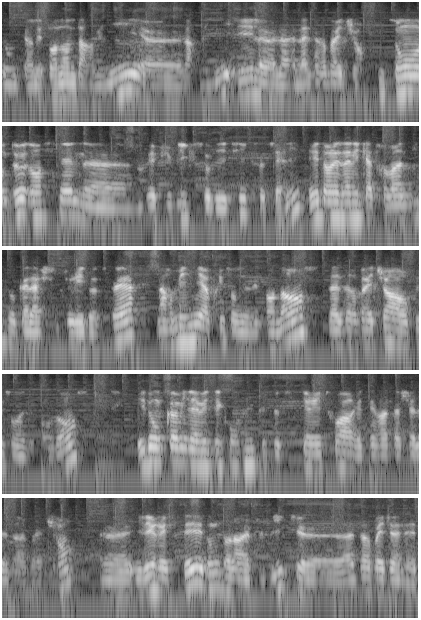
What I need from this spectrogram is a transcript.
donc, indépendante d'Arménie, euh, l'Arménie et l'Azerbaïdjan. Ce sont deux anciennes euh, républiques soviétiques socialistes. Et dans les années 90, donc à la chute du rideau de fer, l'Arménie a pris son indépendance, l'Azerbaïdjan a repris son indépendance. Et donc, comme il avait été convenu que ce territoire était rattaché à l'Azerbaïdjan, euh, il est resté donc dans la République euh, azerbaïdjanaise.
